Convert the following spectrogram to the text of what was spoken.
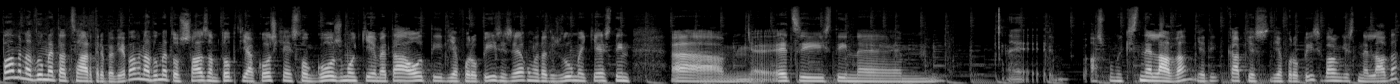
Πάμε να δούμε τα chart, ρε παιδιά. Πάμε να δούμε το Shazam Top 200 στον κόσμο και μετά ό,τι διαφοροποιήσεις έχουμε θα τις δούμε και στην. Α, έτσι στην. ε, ε, ας πούμε και στην Ελλάδα, γιατί κάποιες διαφοροποίησεις υπάρχουν και στην Ελλάδα.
